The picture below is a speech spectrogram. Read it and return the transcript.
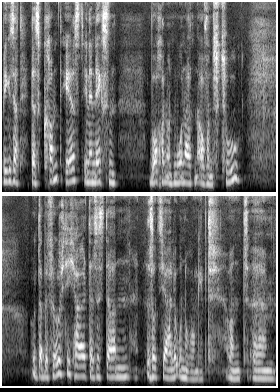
Wie gesagt, das kommt erst in den nächsten Wochen und Monaten auf uns zu. Und da befürchte ich halt, dass es dann soziale Unruhen gibt. Und ähm,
